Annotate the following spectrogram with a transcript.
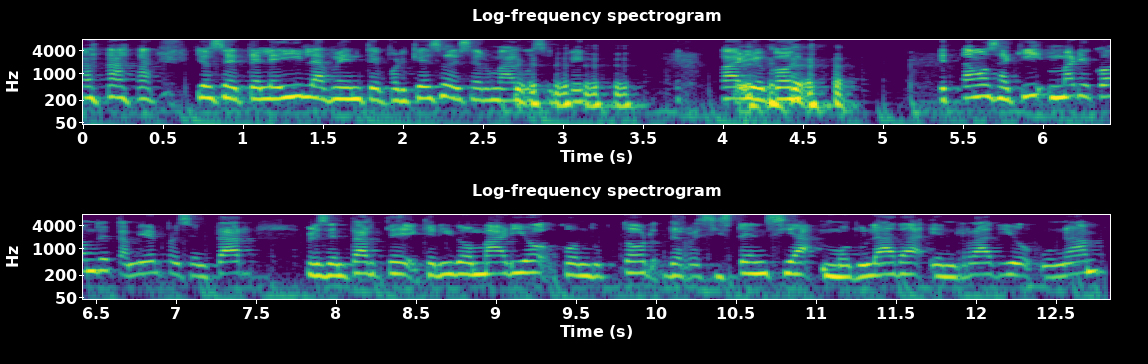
Yo sé, te leí la mente, porque eso de ser mago se Mario Conde. Estamos aquí. Mario Conde, también presentar, presentarte, querido Mario, conductor de Resistencia Modulada en Radio UNAM,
